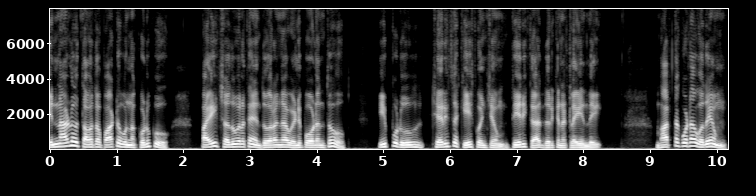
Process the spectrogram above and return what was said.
ఇన్నాళ్ళు తమతో పాటు ఉన్న కొడుకు పై చదువులకై దూరంగా వెళ్ళిపోవడంతో ఇప్పుడు చరితకి కొంచెం తీరిక దొరికినట్లయింది. భర్త కూడా ఉదయం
